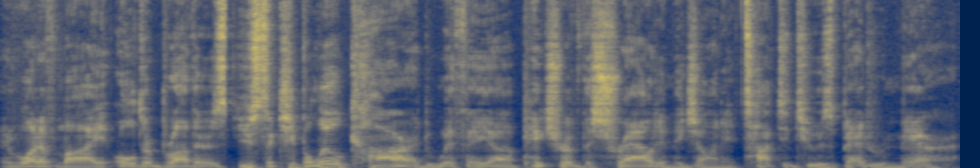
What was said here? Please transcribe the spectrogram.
and one of my older brothers used to keep a little card with a uh, picture of the shroud image on it tucked into his bedroom mirror.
